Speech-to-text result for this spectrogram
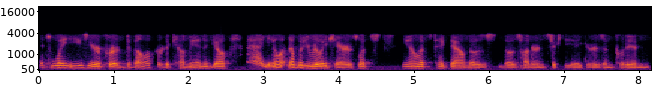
it's way easier for a developer to come in and go, ah, you know what, nobody really cares. Let's you know, let's take down those those 160 acres and put in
